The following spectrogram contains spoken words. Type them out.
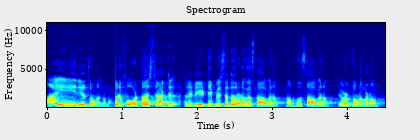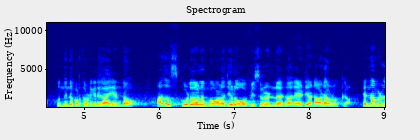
ആ ഏരിയയിൽ തുടങ്ങണം. ഒരു ഫോട്ടോസ്റ്റാറ്റ് അല്ലെങ്കിൽ ഡി ടി പി സെന്റർ തുടങ്ങുന്ന സ്ഥാപനം നടത്തുന്ന സ്ഥാപനം എവിടെ തുടങ്ങണം? കുന്നിന്റെ പുറത്ത് തുടങ്ങിയ കാര്യമുണ്ടോ? അത് സ്കൂളുകളും കോളേജുകളും ഓഫീസുകളും ഉള്ള സ്ഥലമായിട്ടാണ് അവിടെ നോക്കുക. പിന്നെ നമ്മൾ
